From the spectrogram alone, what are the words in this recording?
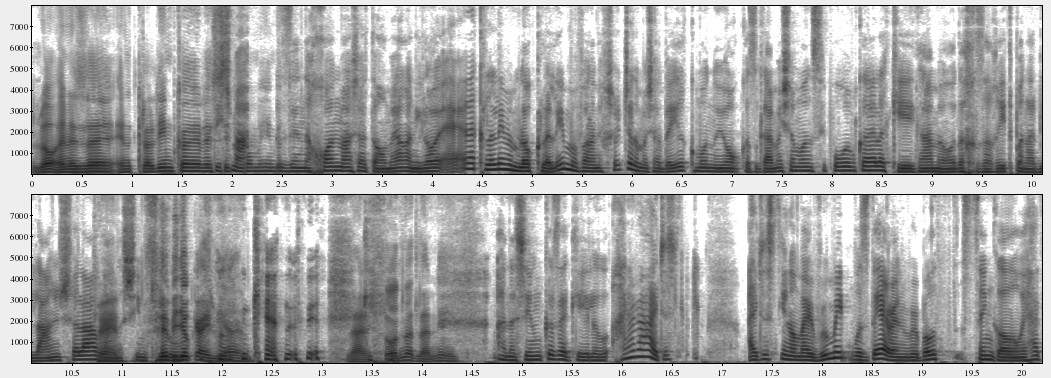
לא, אין איזה, אין כללים כאלה תשמע, סיטקומיים. זה נכון מה שאתה אומר, אני לא, אין, הכללים הם לא כללים, אבל אני חושבת שלמשל בעיר כמו ניו יורק, אז גם יש המון סיפורים כאלה, כי היא גם מאוד אכזרית בנדלן שלה, כן, ואנשים זה כאילו... בדיוק העניין. כן, זה לשרוד נדל"נית. אנשים כזה כאילו, I don't know, I just, I just, you know, my roommate was there and we were both single and we had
